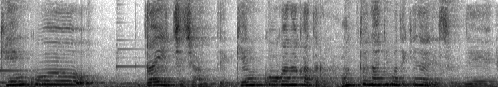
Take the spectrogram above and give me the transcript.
健康第一じゃんって健康がなかったら本当何もできないですよね。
